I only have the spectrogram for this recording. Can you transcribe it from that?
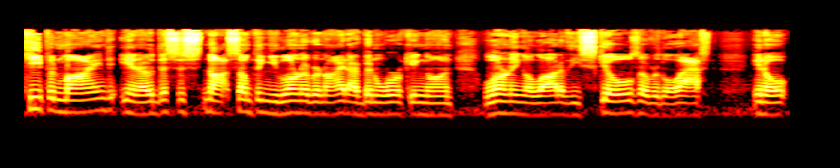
Keep in mind, you know, this is not something you learn overnight. I've been working on learning a lot of these skills over the last, you know,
